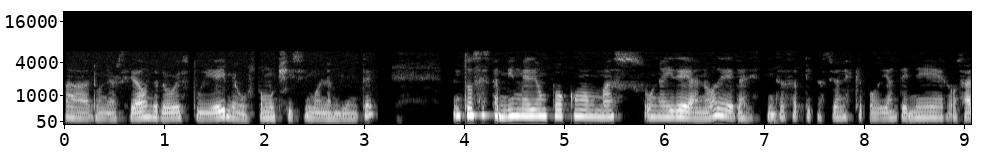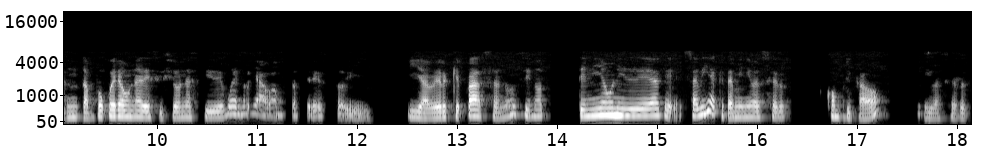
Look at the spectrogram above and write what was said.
a la universidad donde luego estudié y me gustó muchísimo el ambiente. Entonces también me dio un poco más una idea, ¿no? De las distintas aplicaciones que podían tener. O sea, tampoco era una decisión así de, bueno, ya vamos a hacer esto y, y a ver qué pasa, ¿no? Sino tenía una idea que sabía que también iba a ser complicado, iba a ser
